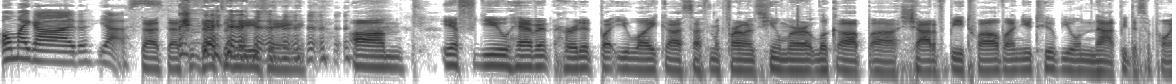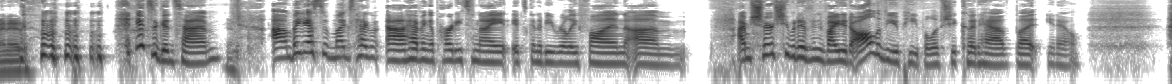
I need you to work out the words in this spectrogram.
oh my God, yes. That that's that's amazing. um, if you haven't heard it, but you like uh, Seth MacFarlane's humor, look up uh, "Shot of B12" on YouTube. You will not be disappointed. it's a good time. Um, but yeah, so Mike's ha- uh, having a party tonight. It's going to be really fun. Um, I'm sure she would have invited all of you people if she could have, but you know,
